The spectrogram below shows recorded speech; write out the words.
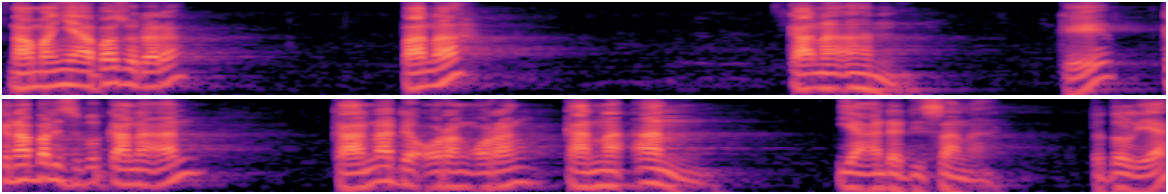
Namanya apa saudara? Tanah Kanaan. Oke, kenapa disebut Kanaan? Karena ada orang-orang Kanaan yang ada di sana. Betul ya?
